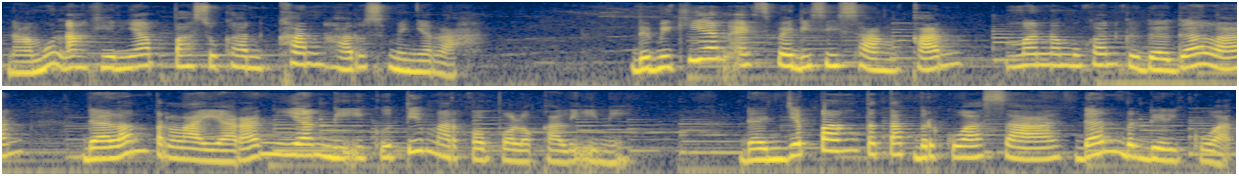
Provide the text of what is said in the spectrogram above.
namun akhirnya pasukan Khan harus menyerah. Demikian ekspedisi Sang Khan menemukan kegagalan dalam perlayaran yang diikuti Marco Polo kali ini dan Jepang tetap berkuasa dan berdiri kuat.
